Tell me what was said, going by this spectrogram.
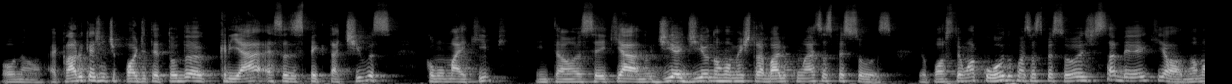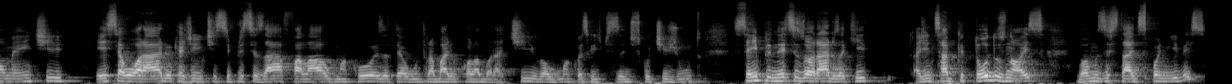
ou não? É claro que a gente pode ter toda criar essas expectativas como uma equipe, então eu sei que ah, no dia a dia eu normalmente trabalho com essas pessoas. Eu posso ter um acordo com essas pessoas de saber que, ó, normalmente esse é o horário que a gente, se precisar falar alguma coisa, ter algum trabalho colaborativo, alguma coisa que a gente precisa discutir junto, sempre nesses horários aqui, a gente sabe que todos nós vamos estar disponíveis,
